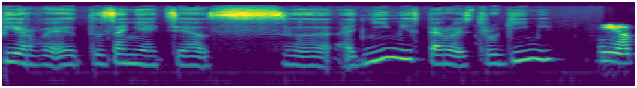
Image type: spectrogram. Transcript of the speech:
первое это занятие с одними, второе с другими? Нет,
